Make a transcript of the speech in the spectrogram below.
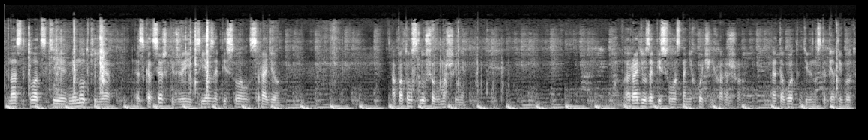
На 120 минутки я СКЦшки GX я записывал с радио а потом слушал в машине. Радио записывалось на них очень хорошо. Это вот 95 год.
